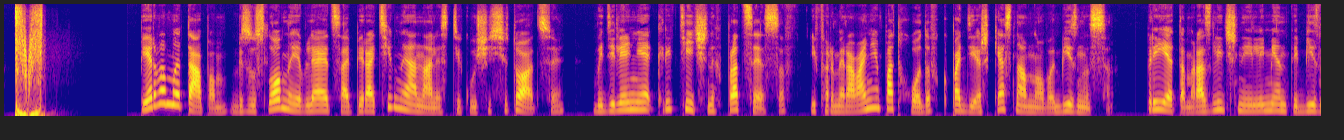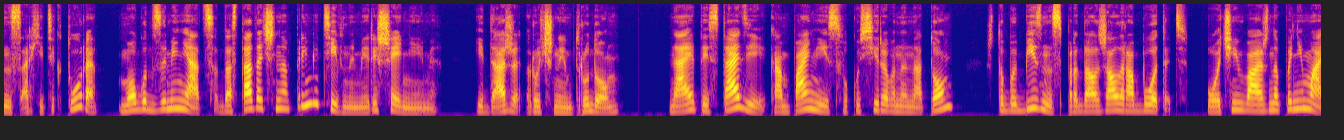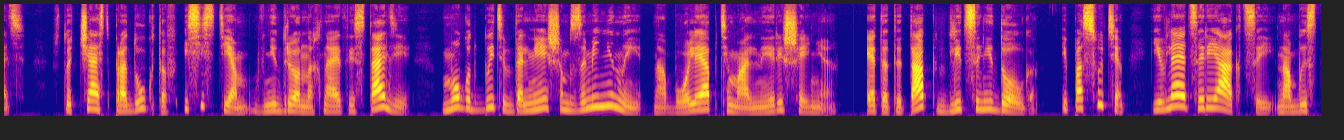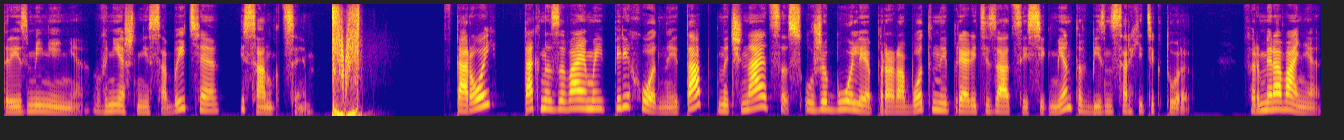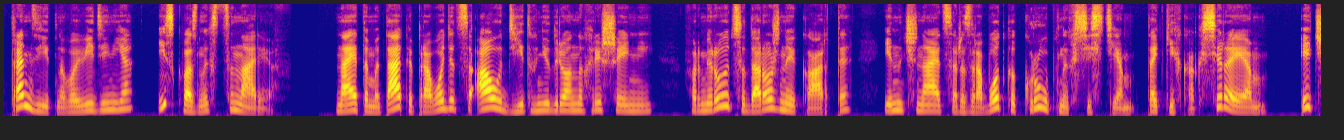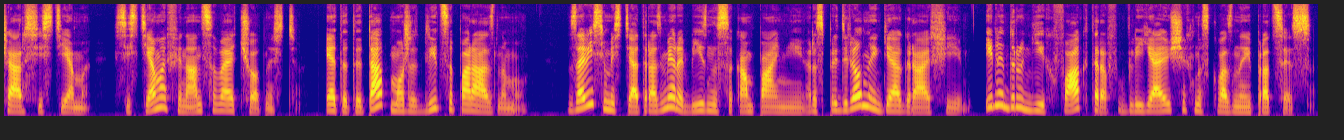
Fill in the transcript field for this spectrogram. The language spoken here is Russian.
Первым этапом, безусловно, является оперативный анализ текущей ситуации, выделение критичных процессов и формирование подходов к поддержке основного бизнеса. При этом различные элементы бизнес-архитектуры могут заменяться достаточно примитивными решениями и даже ручным трудом. На этой стадии компании сфокусированы на том, чтобы бизнес продолжал работать. Очень важно понимать, что часть продуктов и систем, внедренных на этой стадии, могут быть в дальнейшем заменены на более оптимальные решения. Этот этап длится недолго и, по сути, является реакцией на быстрые изменения, внешние события и санкции. Второй, так называемый переходный этап, начинается с уже более проработанной приоритизации сегментов бизнес-архитектуры, формирования транзитного видения и сквозных сценариев. На этом этапе проводится аудит внедренных решений, формируются дорожные карты и начинается разработка крупных систем, таких как CRM, HR-системы, Система финансовой отчетности. Этот этап может длиться по-разному, в зависимости от размера бизнеса компании, распределенной географии или других факторов, влияющих на сквозные процессы.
